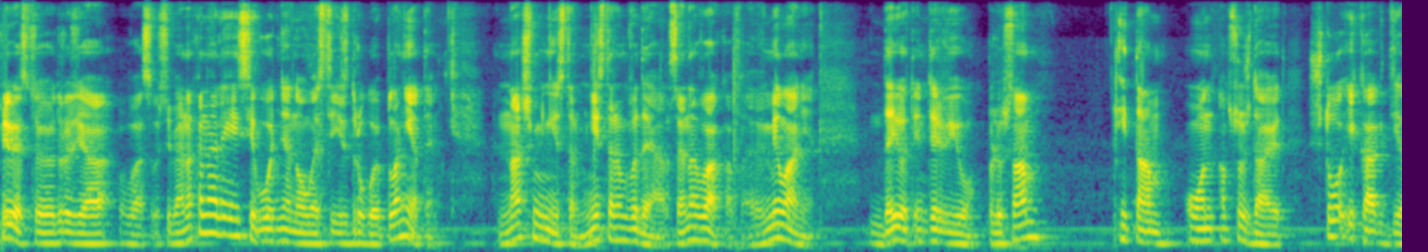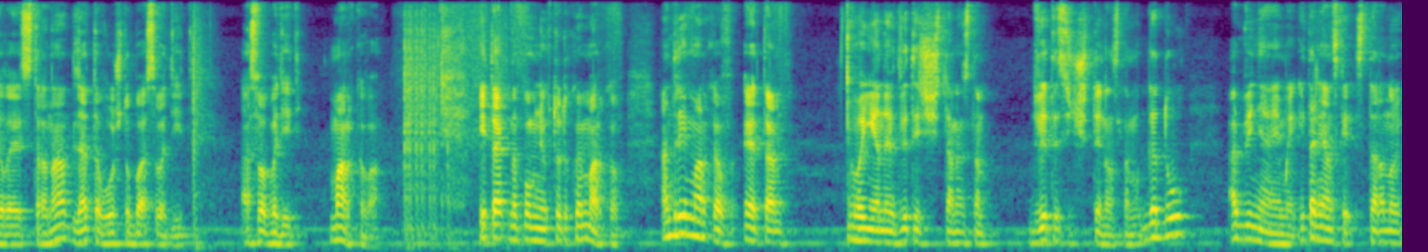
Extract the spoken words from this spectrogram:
Приветствую, друзья, вас у себя на канале. И сегодня новости из другой планеты. Наш министр, министр МВД Арсен Аваков в Милане дает интервью плюсам. И там он обсуждает, что и как делает страна для того, чтобы освободить, освободить Маркова. Итак, напомню, кто такой Марков. Андрей Марков – это военный в 2014, 2014 году, обвиняемый итальянской стороной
